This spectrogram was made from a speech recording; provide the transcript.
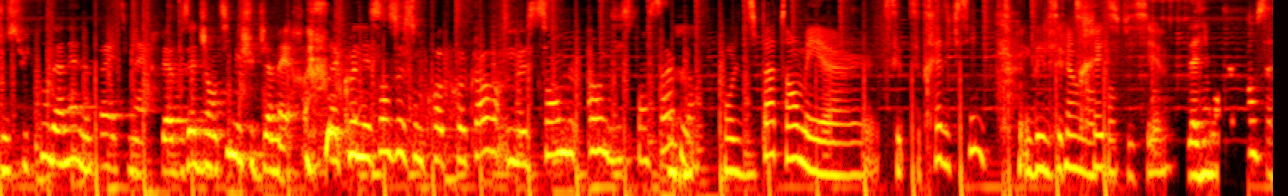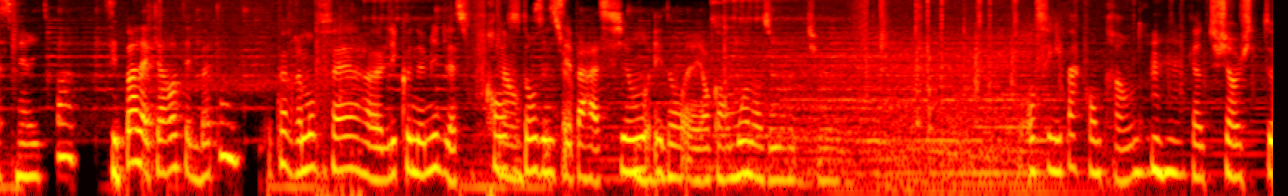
je suis condamnée à ne pas être mère. Ben, vous êtes gentil, mais je suis déjà mère. La connaissance de son propre corps me semble indispensable. On le dit pas tant, mais euh, c'est très difficile d'élever un très difficile. L'alimentation, ça se mérite pas. C'est pas la carotte et le bâton. On peut pas vraiment faire euh, l'économie de la souffrance Non, dans une sûr. séparation et, dans, et encore moins dans une rupture. On finit par comprendre Mhm. quand tu changes tout.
